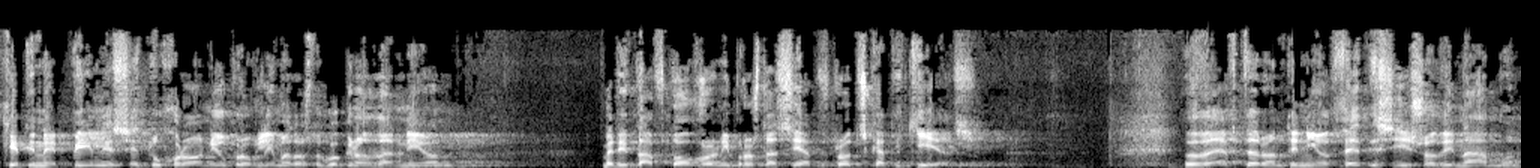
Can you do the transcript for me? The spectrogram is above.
και την επίλυση του χρόνιου προβλήματος των κόκκινων δανείων με την ταυτόχρονη προστασία της πρώτης κατοικίας. Δεύτερον, την υιοθέτηση ισοδυνάμων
